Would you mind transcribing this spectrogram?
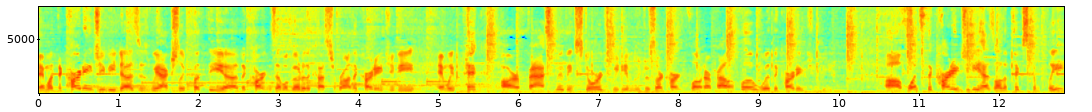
And what the cart AGV does is we actually put the, uh, the cartons that will go to the customer on the cart AGV and we pick our fast moving storage mediums, which is our carton flow and our pallet flow, with the cart AGV. Um, once the cart AGV has all the picks complete,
